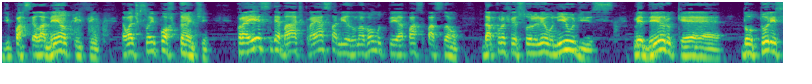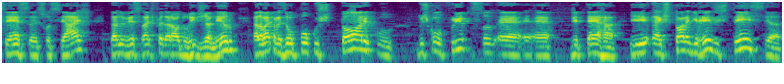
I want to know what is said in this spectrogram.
de parcelamento, enfim. É uma discussão importante. Para esse debate, para essa mesa, nós vamos ter a participação da professora Leonildes Medeiro, que é doutora em Ciências Sociais da Universidade Federal do Rio de Janeiro. Ela vai trazer um pouco histórico dos conflitos é, é, de terra e a história de resistência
